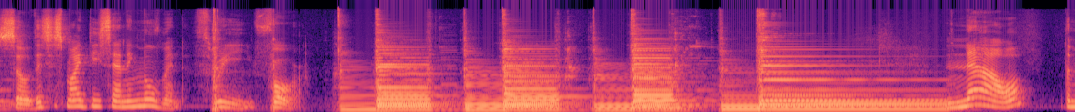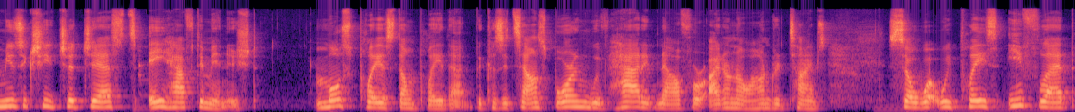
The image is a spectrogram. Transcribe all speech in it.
So this is my descending movement. Three, four. The music sheet suggests A half diminished. Most players don't play that because it sounds boring. We've had it now for, I don't know, 100 times. So what we play is E flat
